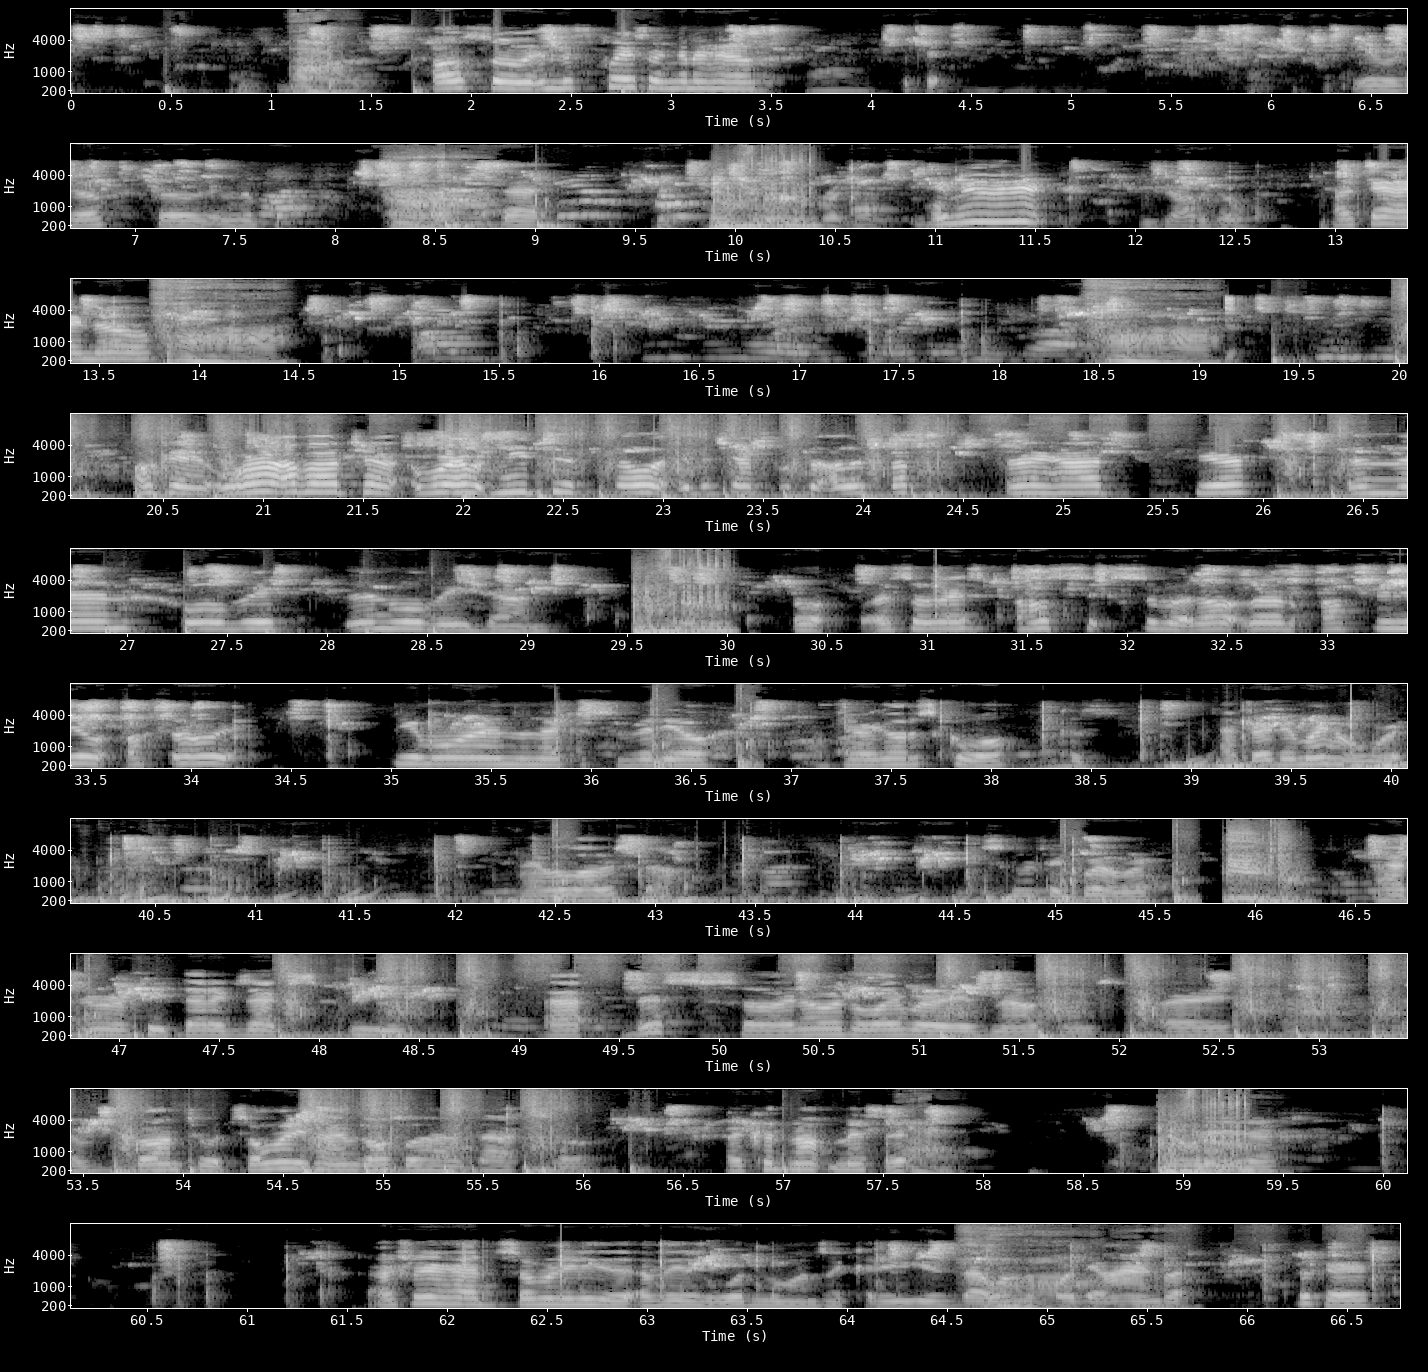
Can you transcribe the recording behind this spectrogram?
Now, also in this place, I'm gonna have. Okay. There we go. So I'm gonna put that's that. Right now. Give me a minute. We gotta go. Okay, I know. Okay, we're about to we need to fill the chest with the other stuff that I had here, and then we'll be then we'll be done. So, so guys, I'll see, so but I'll, then I'll see you. I'll show you more in the next video after I go to school, because after I do my homework, I have a lot of stuff. It's gonna take forever. I had to repeat that exact speed at this, so I know where the library is now because I have gone to it so many times. Also had it back, so I could not miss it. No to- Actually, I had so many of these wooden ones. I could have used that one before the iron, ah. but who cares?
